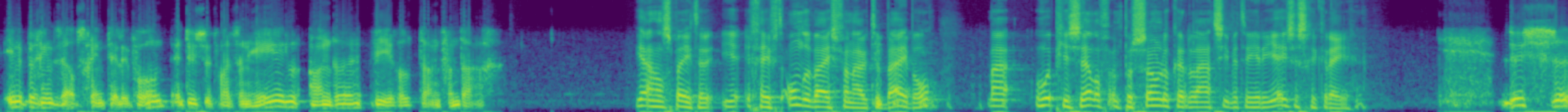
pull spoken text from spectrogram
in het begin zelfs geen telefoon. Dus het was een heel andere wereld dan vandaag. Ja, Hans-Peter, je geeft onderwijs vanuit de Bijbel. Maar hoe heb je zelf een persoonlijke relatie met de Heer Jezus gekregen? Dus uh,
